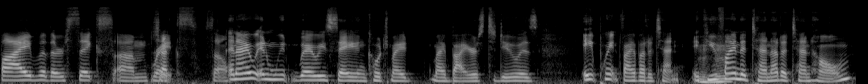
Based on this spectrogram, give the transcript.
five of their six um, Right. checks. So And I and we, we always say and coach my my buyers to do is 8.5 out of 10. If you find a 10 out of 10 home,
